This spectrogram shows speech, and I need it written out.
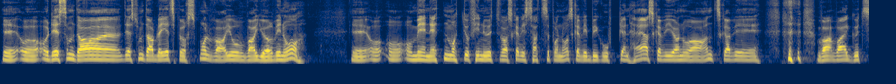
Eh, og og det, som da, det som da ble et spørsmål, var jo hva gjør vi nå? Eh, og, og, og menigheten måtte jo finne ut hva skal vi satse på nå. Skal vi bygge opp igjen her? Skal vi gjøre noe annet? Vi hva, hva er Guds,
